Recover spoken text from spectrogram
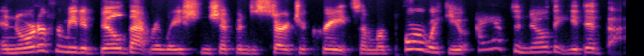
in order for me to build that relationship and to start to create some rapport with you, I have to know that you did that.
